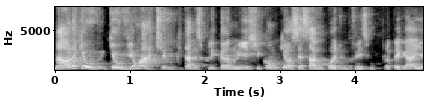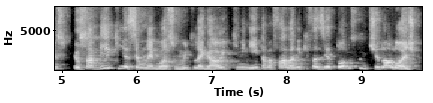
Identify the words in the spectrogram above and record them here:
Na hora que eu, que eu vi um artigo que estava explicando isso e como que eu acessava o código do Facebook para pegar isso, eu sabia que ia ser um negócio muito legal e que ninguém estava falando e que fazia todo sentido a lógica.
